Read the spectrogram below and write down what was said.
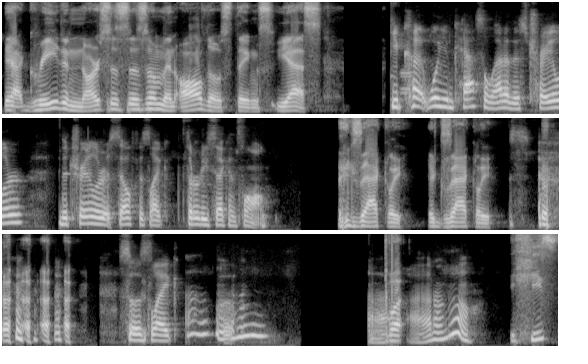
Yeah, greed and narcissism and all those things. Yes. You cut William Castle out of this trailer, the trailer itself is like 30 seconds long. Exactly. Exactly. so it's like, uh, uh, But- I don't know. He's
